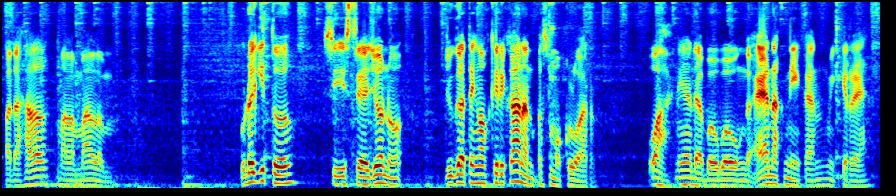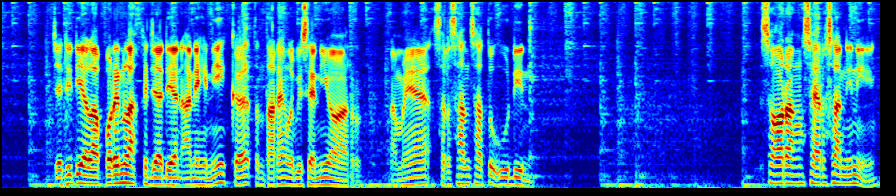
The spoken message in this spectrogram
padahal malam-malam. Udah gitu, si istri Jono juga tengok kiri kanan pas mau keluar. Wah, ini ada bau-bau nggak enak nih kan mikirnya. Jadi dia laporin lah kejadian aneh ini ke tentara yang lebih senior, namanya Sersan Satu Udin. Seorang sersan ini,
